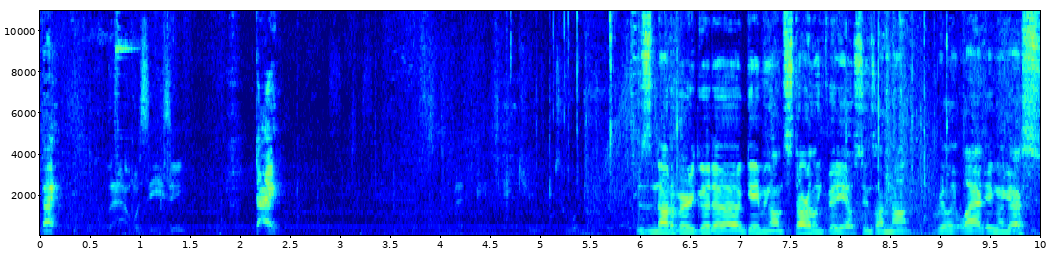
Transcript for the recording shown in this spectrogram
Die. That was easy. Die. This is not a very good uh, gaming on Starlink video since I'm not really lagging, I guess.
